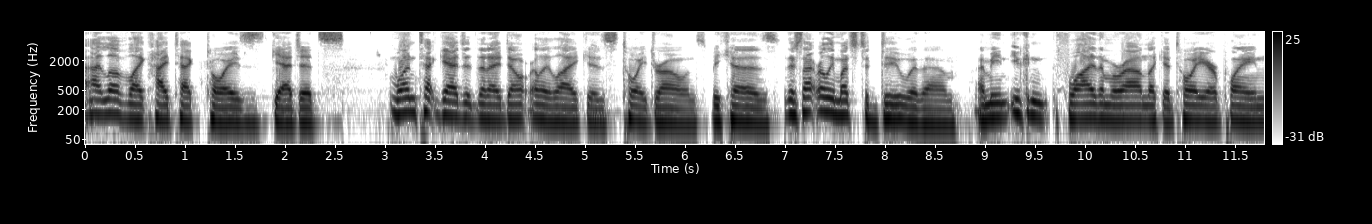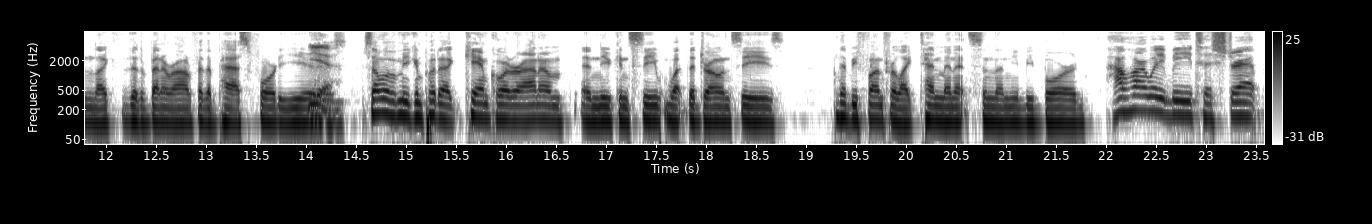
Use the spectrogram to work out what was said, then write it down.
I love like high tech toys, gadgets. One tech gadget that I don't really like is toy drones because there's not really much to do with them. I mean, you can fly them around like a toy airplane, like that have been around for the past 40 years. Yeah. Some of them you can put a camcorder on them and you can see what the drone sees. That'd be fun for like 10 minutes and then you'd be bored. How hard would it be to strap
